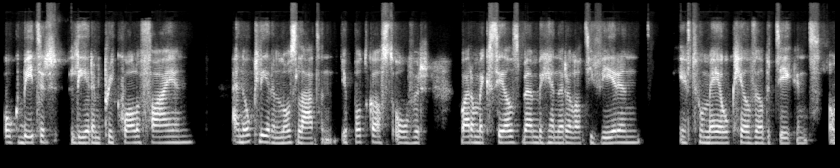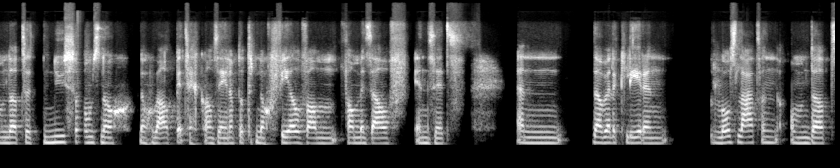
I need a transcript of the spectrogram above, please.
Ook beter leren pre-qualifyen en ook leren loslaten. Je podcast over waarom ik sales ben beginnen relativeren, heeft voor mij ook heel veel betekend. Omdat het nu soms nog, nog wel pittig kan zijn, of dat er nog veel van, van mezelf in zit. En dat wil ik leren loslaten, omdat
